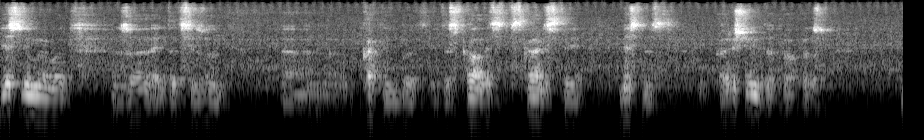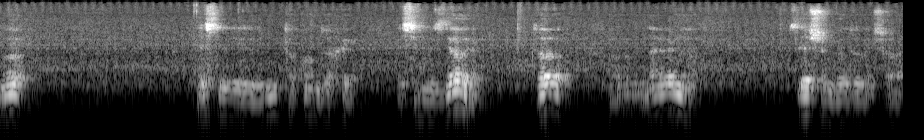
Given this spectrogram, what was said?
если мы вот за этот сезон э, как-нибудь это скалист, скалистая местность порешим этот вопрос, но если ну, в таком духе, если мы сделаем, то, наверное, в следующем году, иншаллах,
